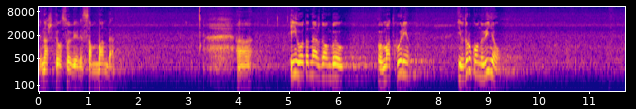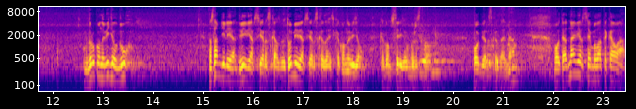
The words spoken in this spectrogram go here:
наша философия или самбанда. А, и вот однажды он был в Мадхуре, и вдруг он увидел, вдруг он увидел двух, на самом деле две версии рассказывают, обе версии рассказать, как он увидел, как он встретил божество. Обе рассказать, да? Вот, и одна версия была такова.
